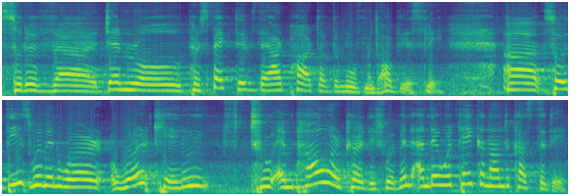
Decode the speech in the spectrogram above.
sort of uh, general perspectives, they are part of the movement, obviously. Uh, so these women were working to empower Kurdish women, and they were taken under custody.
